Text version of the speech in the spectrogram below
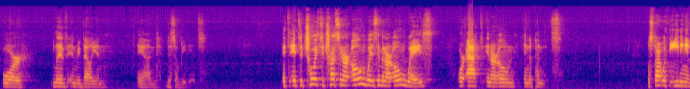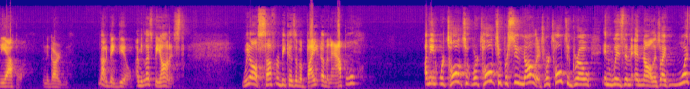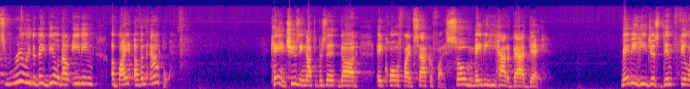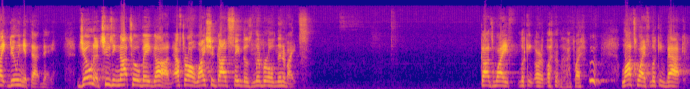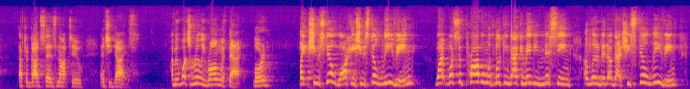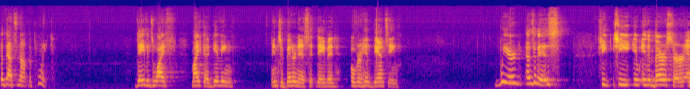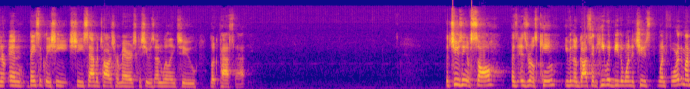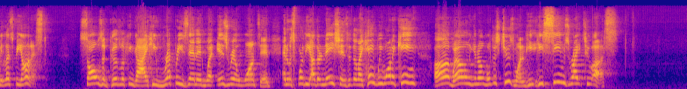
or live in rebellion and disobedience. It's, it's a choice to trust in our own wisdom and our own ways or act in our own independence. We'll start with the eating of the apple in the garden. Not a big deal. I mean, let's be honest. We all suffer because of a bite of an apple. I mean, we're told to, we're told to pursue knowledge. We're told to grow in wisdom and knowledge. Like, what's really the big deal about eating a bite of an apple? Cain choosing not to present God a qualified sacrifice. So maybe he had a bad day. Maybe he just didn't feel like doing it that day. Jonah choosing not to obey God. After all, why should God save those liberal Ninevites? God's wife looking, or God's wife, whew, Lot's wife looking back after God says not to, and she dies. I mean, what's really wrong with that, Lord? Like, she was still walking, she was still leaving. What, what's the problem with looking back and maybe missing a little bit of that? She's still leaving, but that's not the point. David's wife, Michal, giving into bitterness at David over him dancing. Weird as it is, she, she, it, it, embarrassed her, and, and basically she, she sabotaged her marriage because she was unwilling to look past that. The choosing of Saul as Israel's king, even though God said he would be the one to choose one for them. I mean, let's be honest. Saul's a good looking guy. He represented what Israel wanted, and it was for the other nations that they're like, hey, we want a king. Uh, well, you know, we'll just choose one. And he, he seems right to us.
